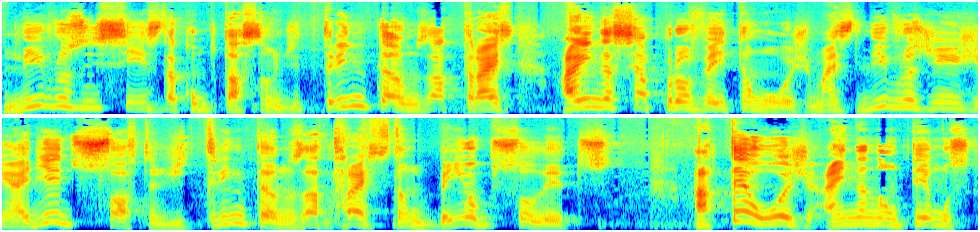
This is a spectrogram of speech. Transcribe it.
Livros de ciência da computação de 30 anos atrás ainda se aproveitam hoje, mas livros de engenharia de software de 30 anos atrás estão bem obsoletos. Até hoje ainda não temos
